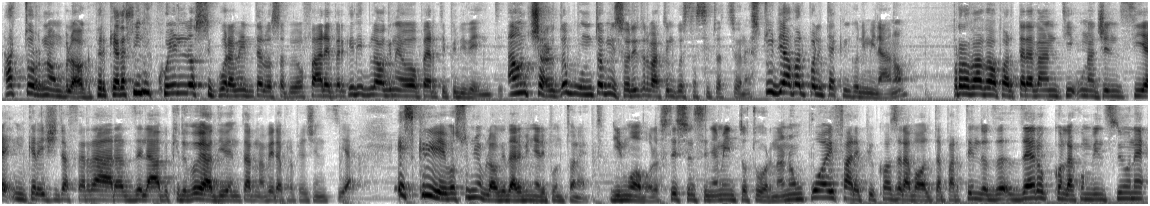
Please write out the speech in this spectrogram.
attorno a un blog, perché alla fine quello sicuramente lo sapevo fare perché di blog ne avevo aperti più di 20. A un certo punto mi sono ritrovato in questa situazione. Studiavo al Politecnico di Milano, provavo a portare avanti un'agenzia in crescita a Ferrara, Zelab, che doveva diventare una vera e propria agenzia e scrivevo sul mio blog darevignali.net. Di nuovo, lo stesso insegnamento torna, non puoi fare più cose alla volta partendo da zero con la convinzione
